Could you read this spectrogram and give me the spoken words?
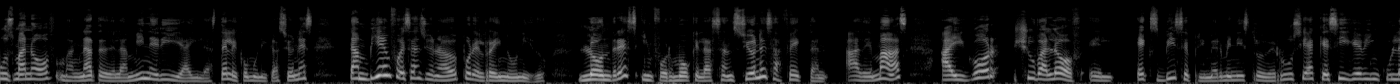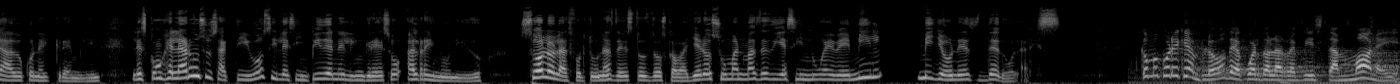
Usmanov, magnate de la minería y las telecomunicaciones, también fue sancionado por el Reino Unido. Londres informó que las sanciones afectan, además, a Igor Shuvalov, el ex viceprimer ministro de Rusia, que sigue vinculado con el Kremlin. Les congelaron sus activos y les impiden el ingreso al Reino Unido. Solo las fortunas de estos dos caballeros suman más de 19 mil millones de dólares como por ejemplo, de acuerdo a la revista Money,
